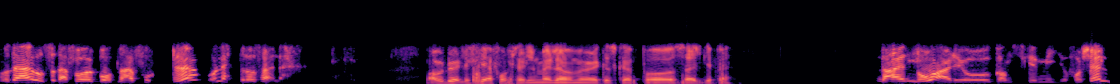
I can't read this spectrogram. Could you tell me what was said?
Og det er også derfor båten er fortere og lettere å seile. Hva vil du ellers si er forskjellen mellom America's Cup og seil-GP? Nei, nå er det jo ganske mye forskjell.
